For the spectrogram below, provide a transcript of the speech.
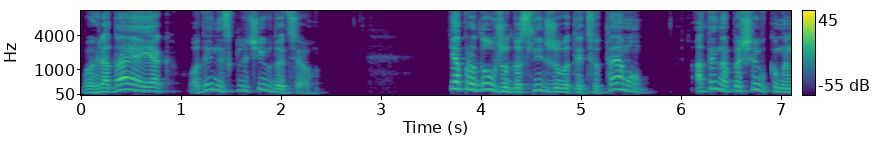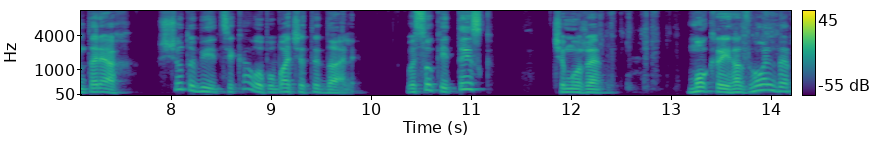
виглядає як один із ключів до цього. Я продовжу досліджувати цю тему, а ти напиши в коментарях, що тобі цікаво побачити далі: високий тиск, чи може мокрий газгольдер,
